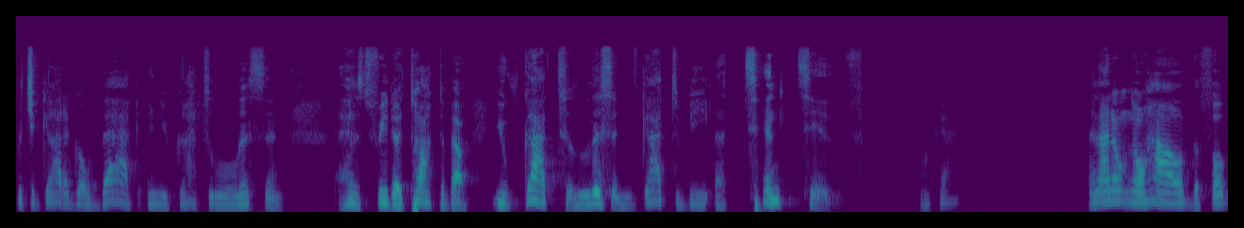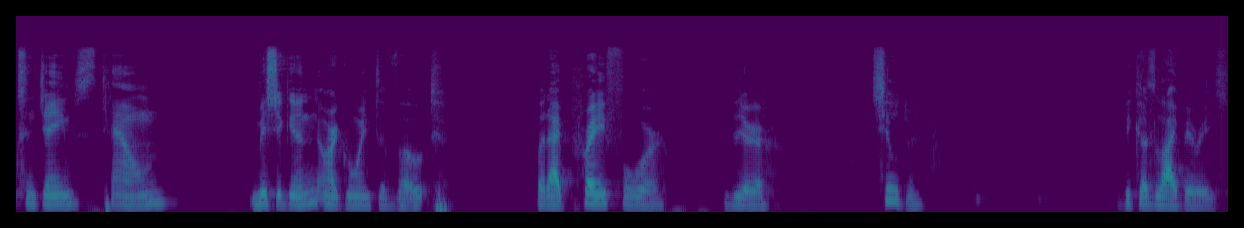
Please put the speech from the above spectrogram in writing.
But you got to go back and you've got to listen. As Frida talked about, you've got to listen. You've got to be attentive. Okay? And I don't know how the folks in Jamestown, Michigan are going to vote, but I pray for their children because libraries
